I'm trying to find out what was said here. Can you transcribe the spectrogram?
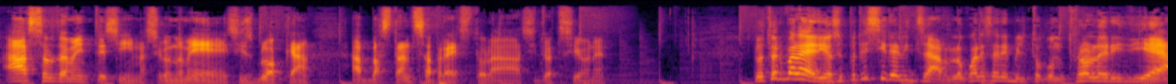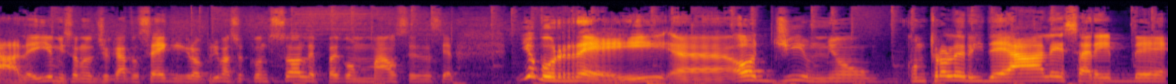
Assolutamente sì, ma secondo me si sblocca abbastanza presto la situazione. Dottor Valerio, se potessi realizzarlo, quale sarebbe il tuo controller ideale? Io mi sono giocato Sekiro prima su console e poi con mouse tastiera. Io vorrei, eh, oggi, un mio controller ideale sarebbe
